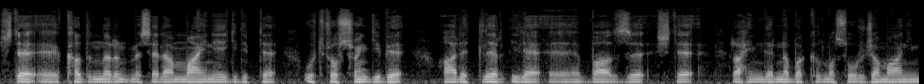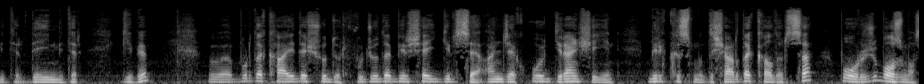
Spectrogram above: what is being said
İşte e, kadınların mesela muayeneye gidip de ultrason gibi aletler ile e, bazı işte rahimlerine bakılması oruca mani midir değil midir gibi. Burada kaide şudur. Vücuda bir şey girse ancak o giren şeyin bir kısmı dışarıda kalırsa bu orucu bozmaz.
